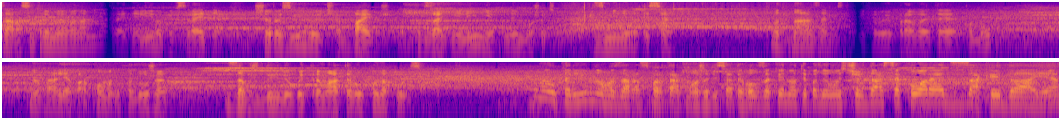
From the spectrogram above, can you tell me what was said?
Зараз отримує вона м'яч. Середня ліва, півсередня, ще розігруюча, байдуже. Тобто в задній лінії вони можуть змінюватися одна замість їх виправити. Тому Наталія Пархоменко дуже завжди любить тримати руку на пульсі. Помилка рівного. Зараз Спартак може 10-й гол закинути. Подивимось, чи вдасться. Корець закидає.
